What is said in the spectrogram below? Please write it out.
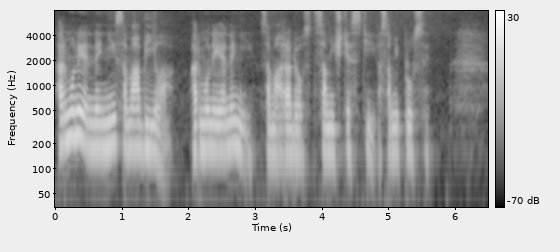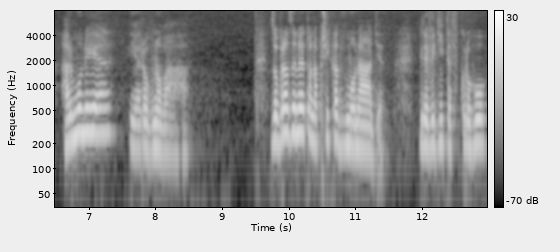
Harmonie není samá bílá. Harmonie není samá radost, samý štěstí a samý plusy. Harmonie je rovnováha. Zobrazeno je to například v monádě, kde vidíte v kruhu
